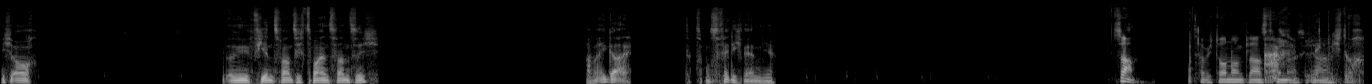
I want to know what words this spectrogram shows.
Ich auch. Irgendwie 24, 22. Aber egal. Das muss fertig werden hier. So. Jetzt habe ich doch noch ein Glas drin. Das, leck ja. mich doch.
